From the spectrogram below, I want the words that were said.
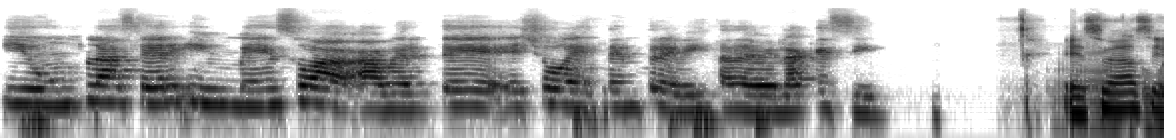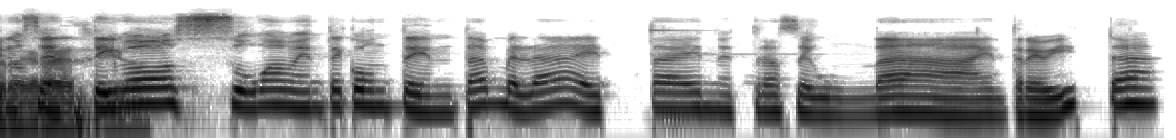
y un placer inmenso haberte hecho esta entrevista, de verdad que sí. Eso es así, nos sentimos sumamente contentas, ¿verdad? Esta es nuestra segunda entrevista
